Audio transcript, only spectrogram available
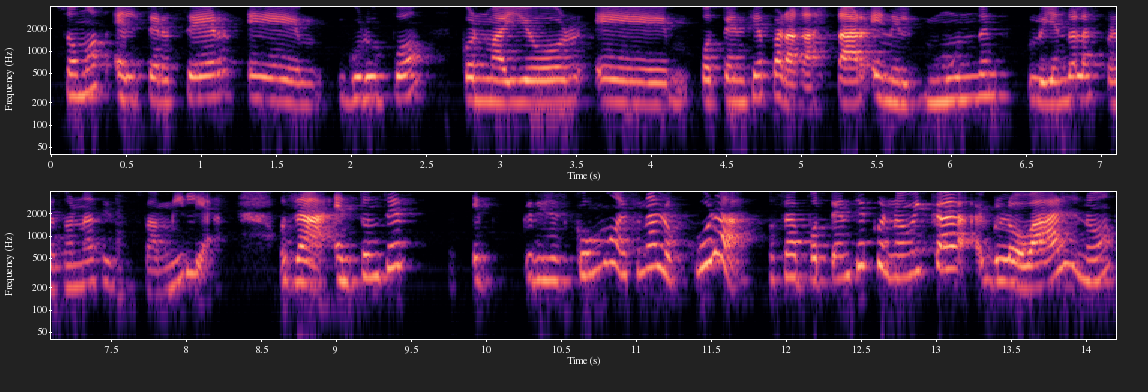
somos el tercer eh, grupo con mayor eh, potencia para gastar en el mundo, incluyendo a las personas y sus familias. O sea, entonces eh, dices, ¿cómo? Es una locura. O sea, potencia económica global, ¿no?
